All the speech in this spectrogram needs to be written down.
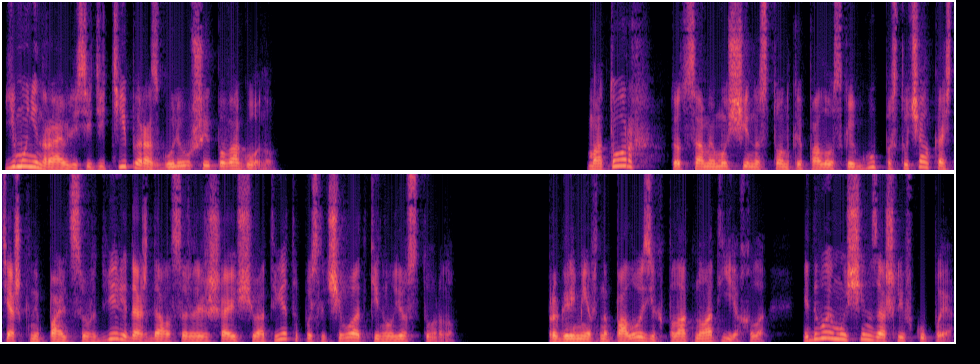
Ему не нравились эти типы, разгуливавшие по вагону. Мотор, тот самый мужчина с тонкой полоской губ постучал костяшками пальцев в дверь и дождался разрешающего ответа, после чего откинул ее в сторону. Прогремев на полозьях, полотно отъехало, и двое мужчин зашли в купе.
